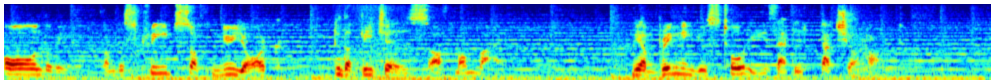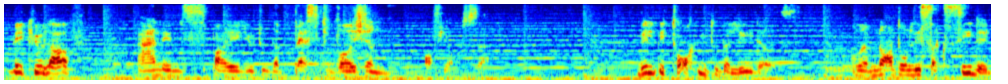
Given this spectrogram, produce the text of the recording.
all the way from the streets of New York to the beaches of Mumbai. We are bringing you stories that will touch your heart, make you laugh, and inspire you to the best version of yourself. We'll be talking to the leaders who have not only succeeded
